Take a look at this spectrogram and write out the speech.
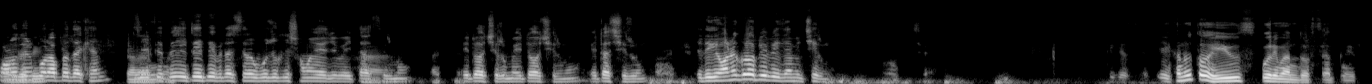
পনেরো দিন পর আপনি দেখেন যে পেঁপে এটাই পেঁপেটা ছিল উপযোগী সময় হয়ে যাবে এটা হ্যাঁ। আচ্ছা। এটাও এটা ছিড়ুম আচ্ছা। এদিকে অনেকগুলো পেঁপে আমি আচ্ছা। ঠিক আছে। এখানেও তো হিউজ পরিমাণ ধরছে আপনি হ্যাঁ।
